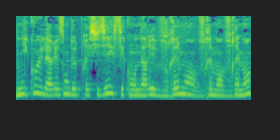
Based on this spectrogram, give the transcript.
Nico, il a raison de le préciser, c'est qu'on arrive vraiment, vraiment, vraiment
